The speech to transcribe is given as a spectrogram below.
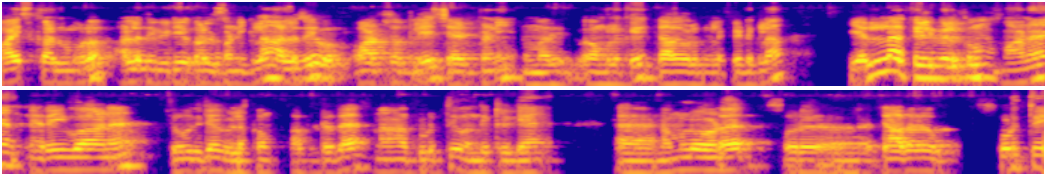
வாய்ஸ் கால் மூலம் அல்லது வீடியோ கால் பண்ணிக்கலாம். அல்லது வாட்ஸ்அப்லயே சேட் பண்ணி இந்த மாதிரி உங்களுக்கு ஜாதக விளக்கங்களை கேட்டுக்கலாம். எல்லா கேள்விகளுக்கும் மன நிறைவான ஜோதிட விளக்கம் அப்படின்றத நான் கொடுத்து வந்துட்டு இருக்கேன் நம்மளோட ஒரு ஜாதகம் கொடுத்து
